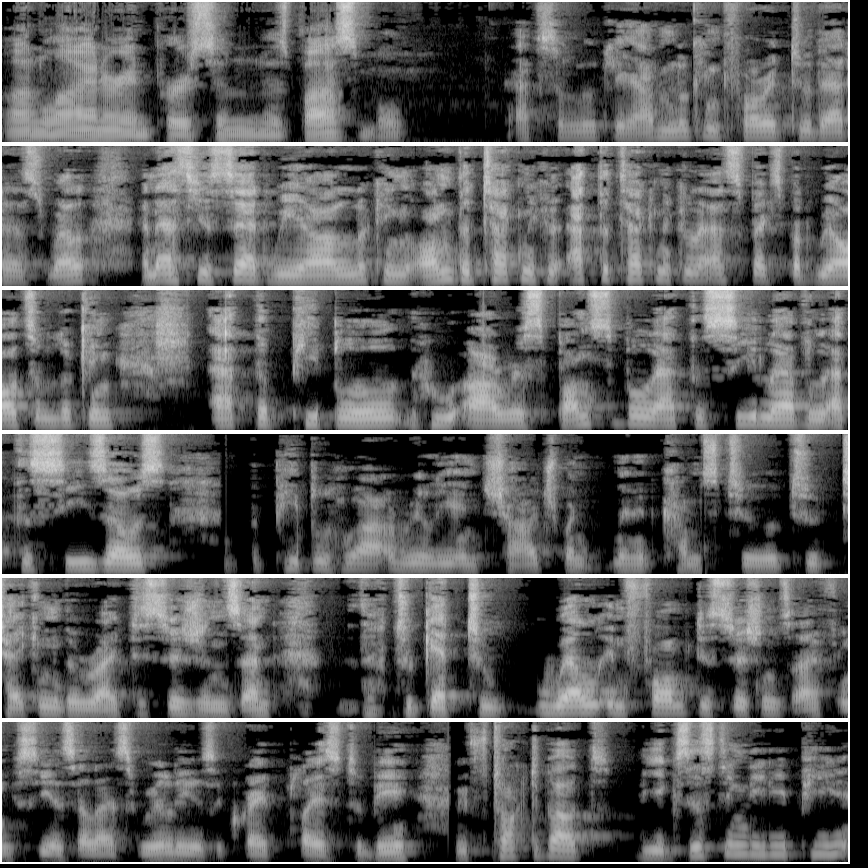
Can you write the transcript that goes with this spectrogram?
online or in person as possible. Absolutely. I'm looking forward to that as well. And as you said, we are looking on the technical, at the technical aspects, but we're also looking at the people who are responsible at the C level, at the CISOs, the people who are really in charge when, when it comes to, to taking the right decisions and to get to well informed decisions. I think CSLS really is a great place to be. We've talked about the existing DDP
